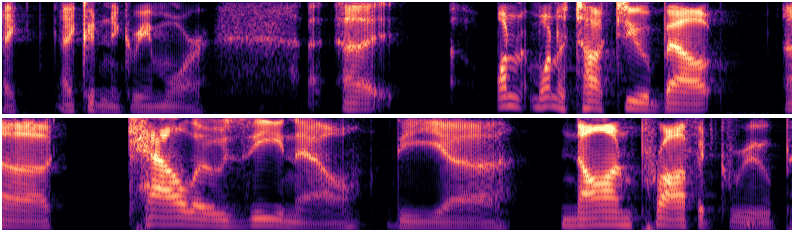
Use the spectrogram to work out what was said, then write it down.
I, I couldn't agree more. Uh, want want to talk to you about uh, Cal OZ now, the uh, nonprofit group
